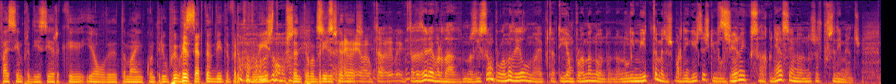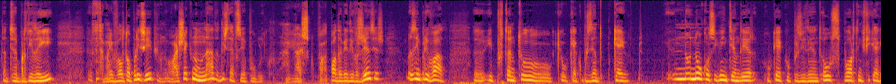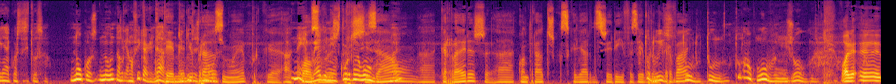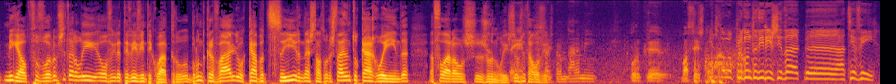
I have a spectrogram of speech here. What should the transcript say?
vai sempre dizer que ele também contribuiu em certa medida para tudo isto, puxando pelo brilho dos jogadores. É, é, está a dizer é verdade, mas isso é um problema dele, não é? Portanto, e é um problema no, no, no limite também dos sportinguistas que o elegeram e que se reconhecem no, nos seus procedimentos. Portanto, a partir daí, também volta ao princípio. Eu acho é que não, nada disto deve ser público. Eu acho que pode haver divergências, mas em privado. Eh, e, portanto, o que é que o Presidente quer... Não, não consigo entender o que é que o Presidente ou o Sporting fica a ganhar com esta situação. Não, não, não fica a ganhar. Até a médio prazo, não é? Porque há nem a médio, nem curto, nem a longo. É? Há carreiras, há contratos que se calhar desejaria fazer tudo Bruno isso, Carvalho. Tudo, tudo. Tudo há um clube em jogo. Olha, uh, Miguel, por favor, vamos tentar ali a ouvir a TV 24. Bruno Carvalho acaba de sair nesta altura, está dentro do carro ainda a falar aos jornalistas. Vamos tentar ouvir. para me dar a mim, porque vocês estão Isto é uma pergunta dirigida uh, à TVI.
